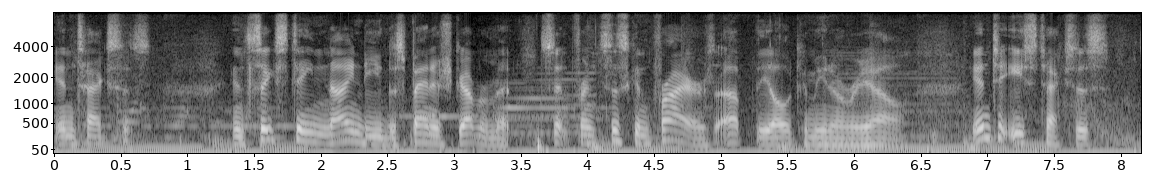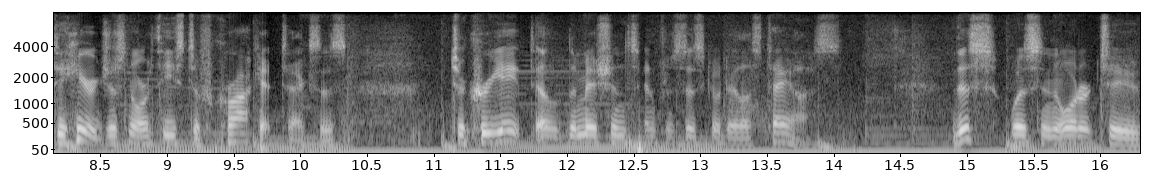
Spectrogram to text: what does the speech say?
in Texas. In 1690, the Spanish government sent Franciscan friars up the El Camino Real into East Texas to here, just northeast of Crockett, Texas, to create the mission San Francisco de los Tejas. This was in order to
